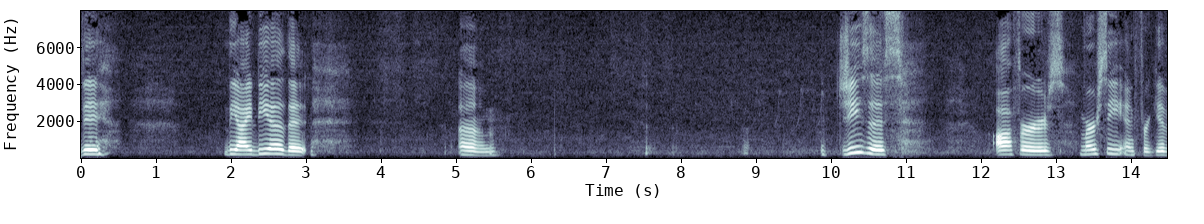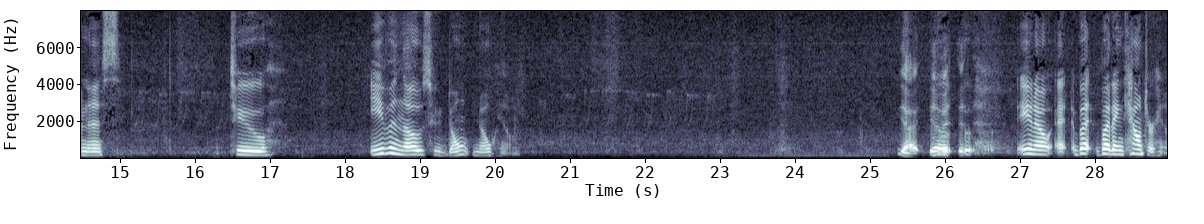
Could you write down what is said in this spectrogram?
the the idea that um, Jesus offers mercy and forgiveness to even those who don't know him. Yeah. Yeah. it- it- you know eh, but but encounter him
